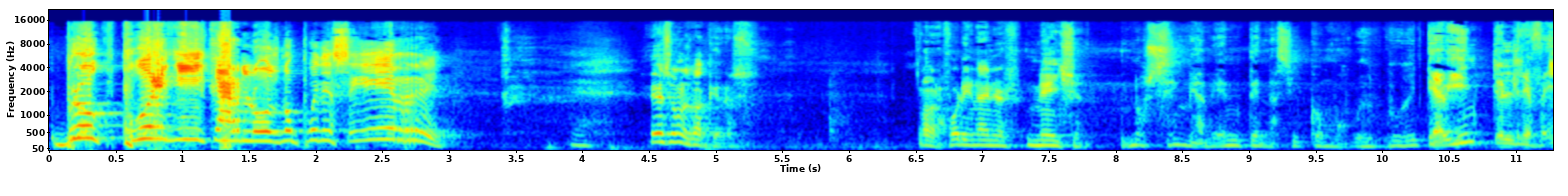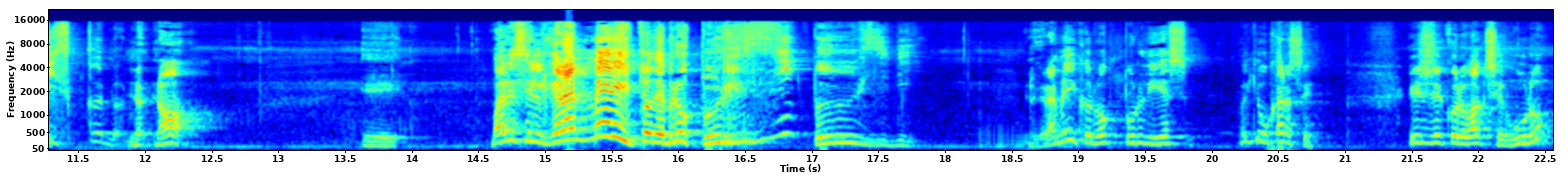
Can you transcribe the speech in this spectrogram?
Brook Purdy, Carlos, no puede ser. Esos son los vaqueros. Ahora, 49ers Nation. No se me avienten así como, "Uy, te aviento el refresco. No. no. Eh, ¿Cuál es el gran mérito de Brock Purdy? Purdy. El gran mérito de Brock Purdy es no equivocarse. Es ese coreback seguro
